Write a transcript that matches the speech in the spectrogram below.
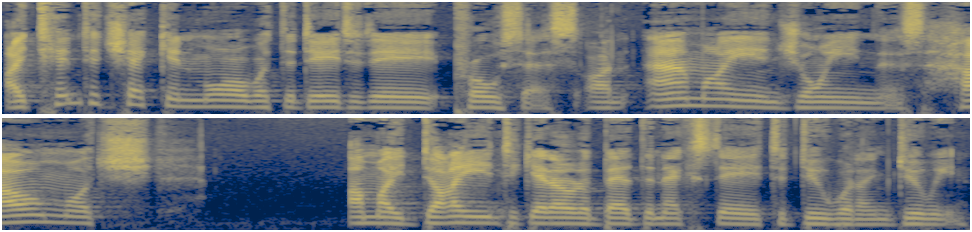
I tend to check in more with the day to day process on am I enjoying this? How much am I dying to get out of bed the next day to do what I'm doing?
